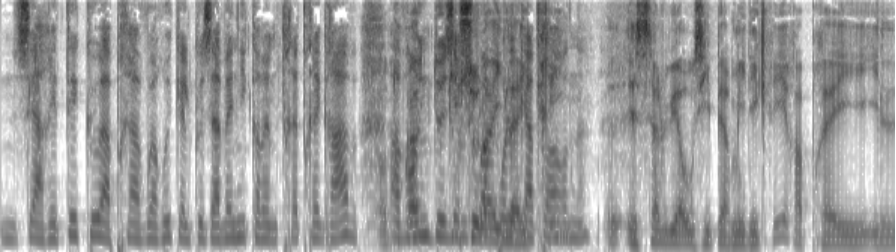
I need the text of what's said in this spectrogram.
ne s'est arrêté qu'après avoir eu quelques avanies quand même très très graves, avant une deuxième fois pour le Cap Horn. Et ça lui a aussi permis d'écrire. Après, il,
